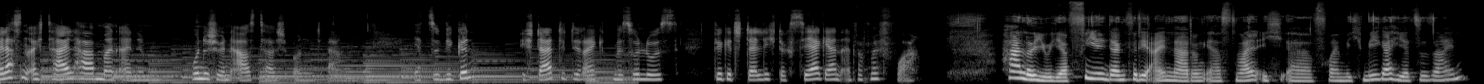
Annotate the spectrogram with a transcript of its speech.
Wir lassen euch teilhaben an einem wunderschönen Austausch und ähm, ja, zu Beginn, ich starte direkt mal so los. Birgit, stell dich doch sehr gern einfach mal vor. Hallo Julia, vielen Dank für die Einladung erstmal. Ich äh, freue mich mega hier zu sein.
